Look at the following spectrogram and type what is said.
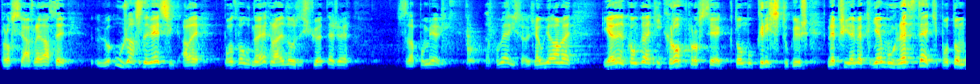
prostě a hledáte úžasné věci, ale po dvou dnech najednou zjišťujete, že zapomněli. Zapomněli se. Když neuděláme jeden konkrétní krok prostě k tomu Kristu, když nepřijdeme k němu hned teď, po tom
